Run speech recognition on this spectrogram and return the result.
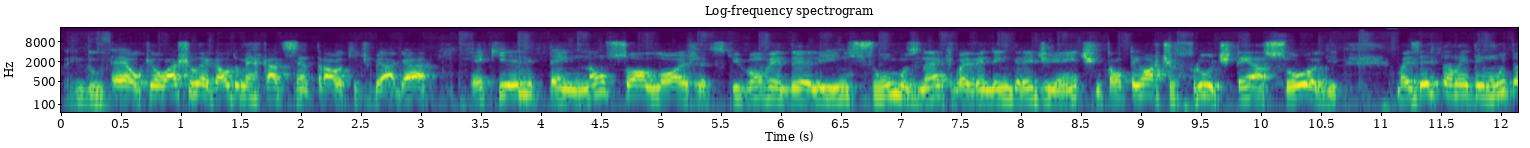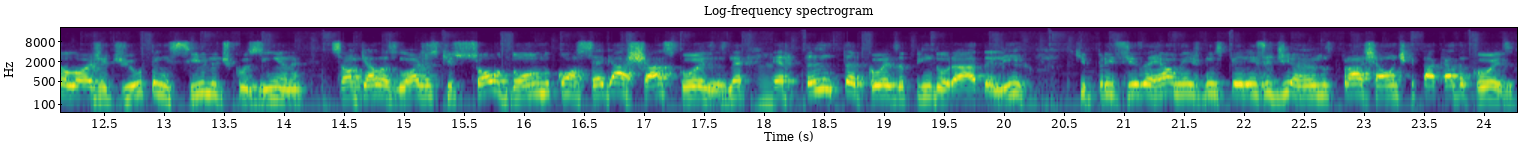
Sem dúvida. É, o que eu acho legal do Mercado Central aqui de BH é que ele tem não só lojas que vão vender ali insumos, né? Que vai vender ingrediente. Então tem hortifruti, tem açougue, mas ele também tem muita loja de utensílio de cozinha, né? São aquelas lojas que só o dono consegue achar as coisas, né? É, é tanta coisa pendurada ali que precisa realmente de uma experiência de anos para achar onde que está cada coisa.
